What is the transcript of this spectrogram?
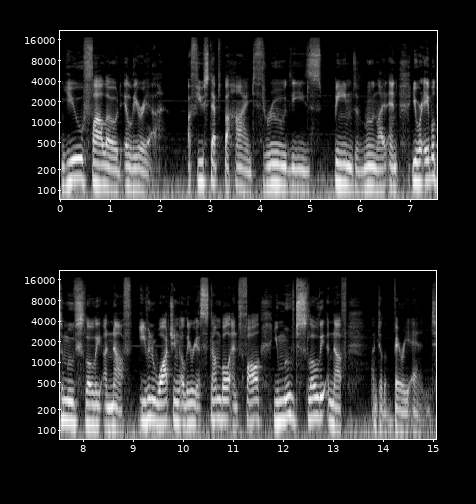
you followed Illyria a few steps behind through these beams of moonlight, and you were able to move slowly enough. Even watching Illyria stumble and fall, you moved slowly enough until the very end.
